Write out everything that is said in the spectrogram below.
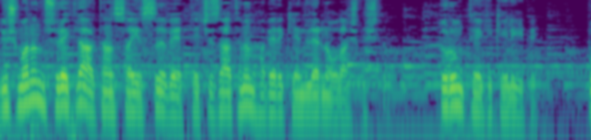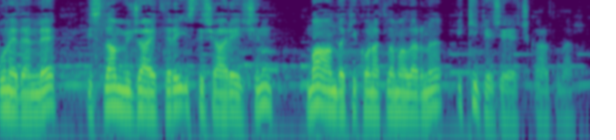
Düşmanın sürekli artan sayısı ve teçhizatının haberi kendilerine ulaşmıştı. Durum tehlikeliydi. Bu nedenle İslam mücahitleri istişare için Ma'an'daki konaklamalarını iki geceye çıkardılar.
